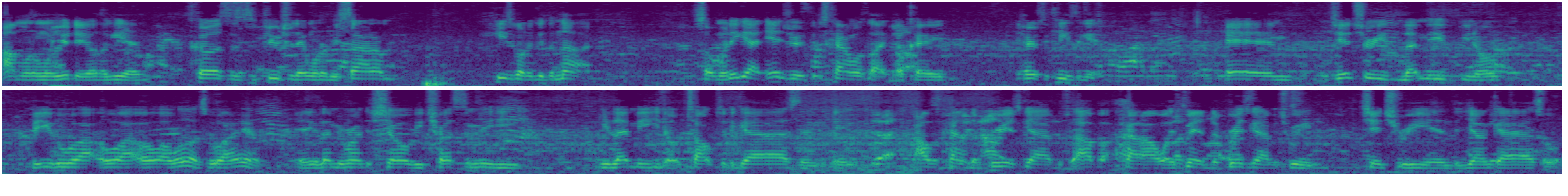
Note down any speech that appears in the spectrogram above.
I'm going to win your deal again. Cuz is the future; they want to resign him. He's going to get the nod. So when he got injured, it's kind of was like, okay, here's the keys again. And Gentry let me, you know, be who I, who I, who I was, who I am. And he let me run the show. He trusted me. He he let me, you know, talk to the guys, and, and I was kind of the bridge guy. I've kind of always been the bridge guy between Gentry and the young guys, or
